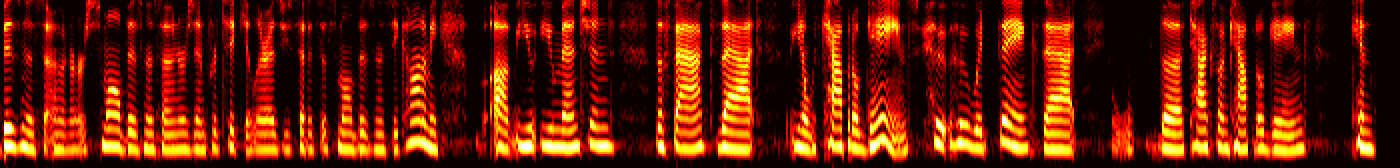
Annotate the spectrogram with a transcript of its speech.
business owners, small business owners in particular. As you said, it's a small business economy. Uh, you you mentioned the fact that you know with capital gains, who who would think that the tax on capital gains can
